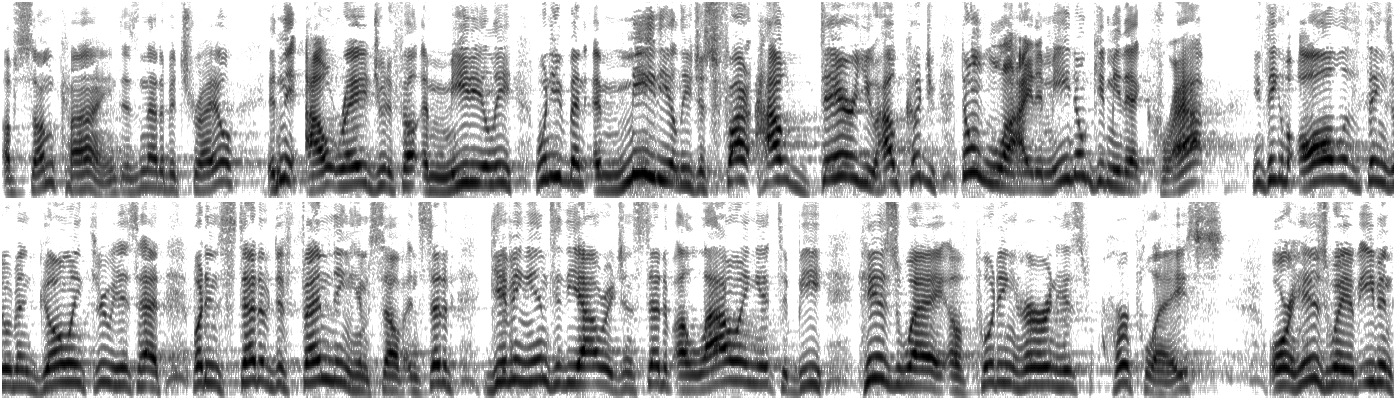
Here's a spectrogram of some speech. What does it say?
of some kind? Isn't that a betrayal? Isn't the outrage you would have felt immediately? When you've been immediately just fired, how dare you? How could you? Don't lie to me. Don't give me that crap. You think of all of the things that would have been going through his head, but instead of defending himself, instead of giving in to the outrage, instead of allowing it to be his way of putting her in his, her place, or his way of even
